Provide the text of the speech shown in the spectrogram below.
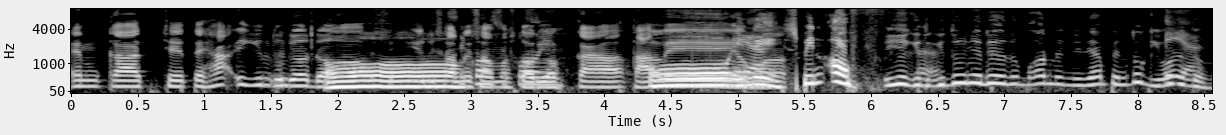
NKCTHI gitu dia ada Oh. si sama Story sequelnya. of Ka- Kale Oh, ini spin off. Iya gitu-gitunya dia udah bahkan udah nyiapin tuh gimana Iya. tuh?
